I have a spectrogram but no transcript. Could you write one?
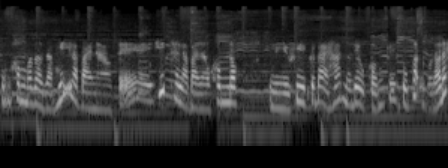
cũng không bao giờ dám nghĩ là bài nào sẽ hit hay là bài nào không đâu. vì nhiều khi cái bài hát nó đều có cái số phận của nó đấy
